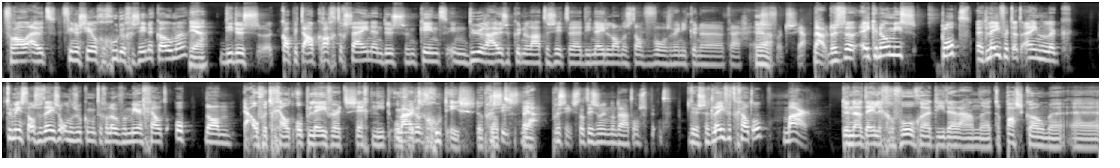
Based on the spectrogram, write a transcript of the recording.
vooral uit financieel gegoede gezinnen komen, Ja. die dus kapitaalkrachtig zijn en dus hun kind in dure huizen kunnen laten zitten, die Nederlanders dan vervolgens weer niet kunnen krijgen. Enzovoorts. Ja. Nou, dus eh, economisch klopt. Het levert uiteindelijk, tenminste als we deze onderzoeken moeten geloven, meer geld op dan ja, of het geld oplevert, zegt niet of Maar het dat- goed is. Dat, Precies, dat, nee, ja. precies. Dat is inderdaad ons punt. Dus het levert geld op, maar De nadelige gevolgen die daaraan eh, te pas komen, eh,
